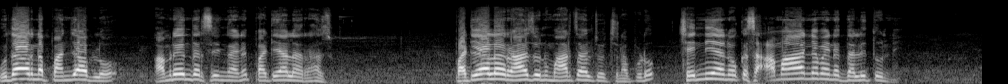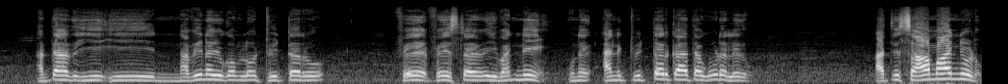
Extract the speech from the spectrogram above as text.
ఉదాహరణ పంజాబ్లో అమరేందర్ సింగ్ అనే పటియాల రాజు. పటియాల రాజును మార్చాల్సి వచ్చినప్పుడు చెన్ని అని ఒక సామాన్యమైన దళితుణ్ణి. అంతే ఈ ఈ నవీన యుగంలో ట్విట్టరు ఫే ఫేస్ టైమ్ ఇవన్నీ ఉన్నాయి. ఆయన ట్విట్టర్ ఖాతా కూడా లేదు. అతి సామాన్యుడు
